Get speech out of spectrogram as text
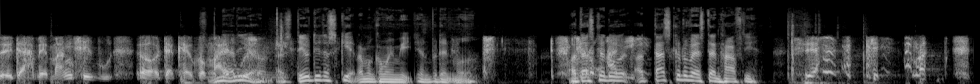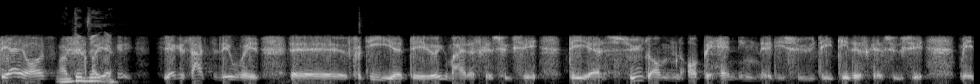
Øh, der har været mange tilbud, og der kan jo komme meget det, ud af altså, det er jo det, der sker, når man kommer i medierne på den måde. Og der skal du, og der skal du være standhaftig. Ja, det er jeg også. Jamen, det ved og jeg. jeg. Jeg kan sagtens leve med øh, fordi øh, det er jo ikke mig, der skal have succes. Det er sygdommen og behandlingen af de syge. Det er det, der skal have succes. Men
